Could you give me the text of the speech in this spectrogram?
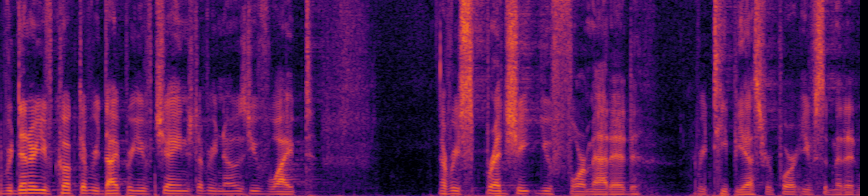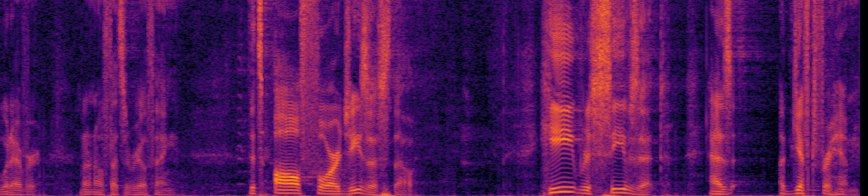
Every dinner you've cooked, every diaper you've changed, every nose you've wiped, every spreadsheet you've formatted, every TPS report you've submitted, whatever. I don't know if that's a real thing. It's all for Jesus, though. He receives it as a gift for him.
